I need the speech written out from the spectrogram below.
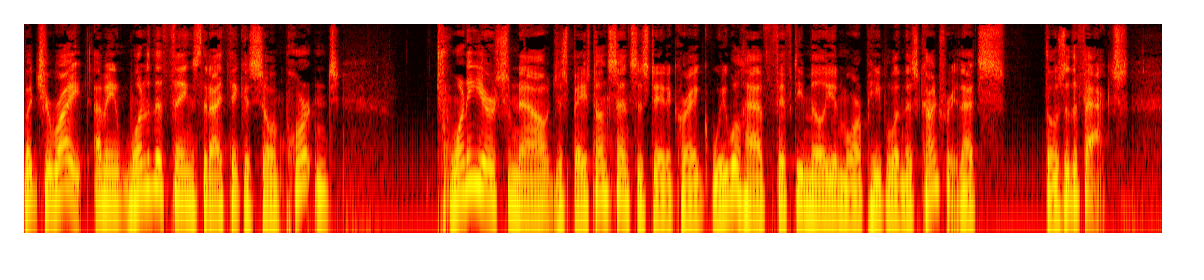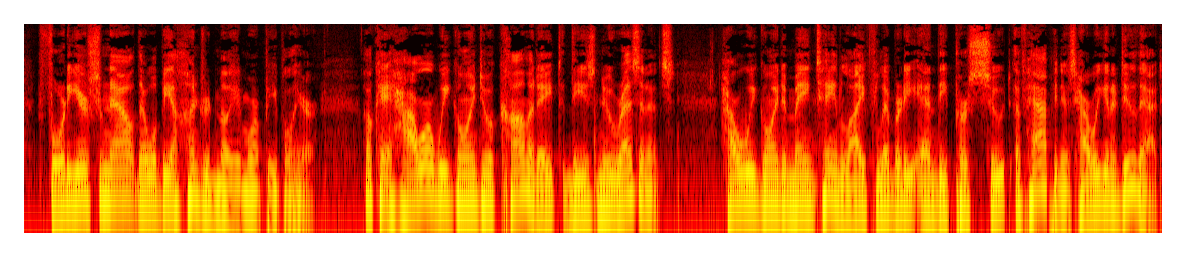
But you're right. I mean, one of the things that I think is so important 20 years from now, just based on census data, Craig, we will have 50 million more people in this country. That's those are the facts. 40 years from now, there will be 100 million more people here. Okay, how are we going to accommodate these new residents? How are we going to maintain life, liberty, and the pursuit of happiness? How are we going to do that?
